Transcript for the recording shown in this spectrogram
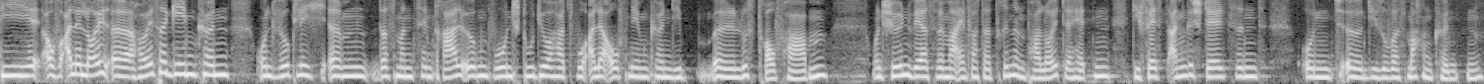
die auf alle Leu äh, Häuser gehen können und wirklich, ähm, dass man zentral irgendwo ein Studio hat, wo alle aufnehmen können, die äh, Lust drauf haben. Und schön wäre es, wenn wir einfach da drin ein paar Leute hätten, die fest angestellt sind und äh, die sowas machen könnten.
